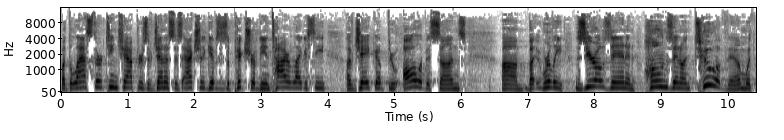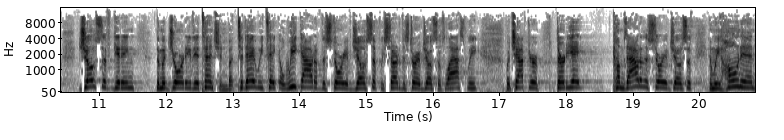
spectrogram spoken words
But the last 13 chapters of Genesis actually gives us a picture of the entire legacy of Jacob through all of his sons um, but it really zeroes in and hones in on two of them, with Joseph getting the majority of the attention. But today we take a week out of the story of Joseph. We started the story of Joseph last week, but chapter 38 comes out of the story of Joseph, and we hone in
